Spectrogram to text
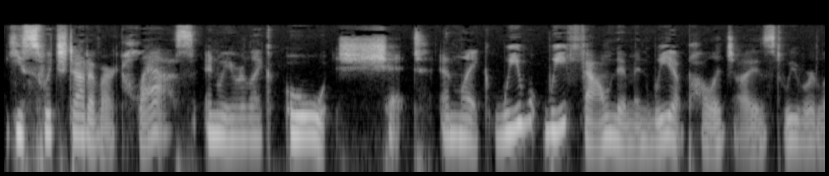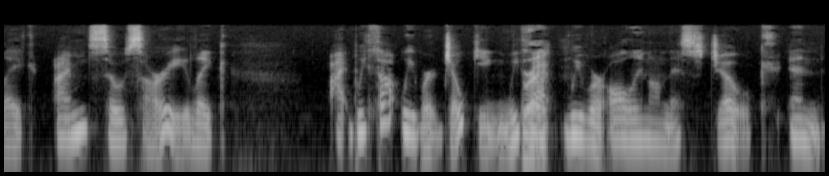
he switched out of our class, and we were like, "Oh shit!" And like we we found him and we apologized. We were like, "I'm so sorry." Like, I we thought we were joking. We Right. thought we were all in on this joke, and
